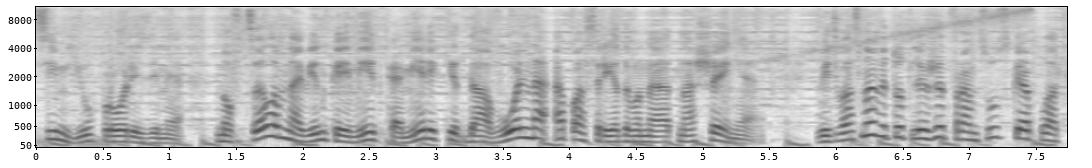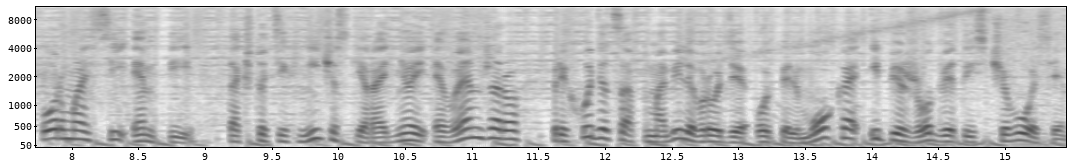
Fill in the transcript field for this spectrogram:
семью прорезями, но в целом новинка имеет к Америке довольно опосредованное отношение. Ведь в основе тут лежит французская платформа CMP, так что технически родней Avenger приходятся автомобили вроде Opel Mokka и Peugeot 2008.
